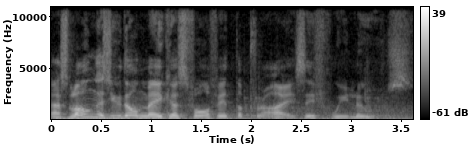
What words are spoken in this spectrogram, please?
As long as you don't make us forfeit the prize if we lose.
